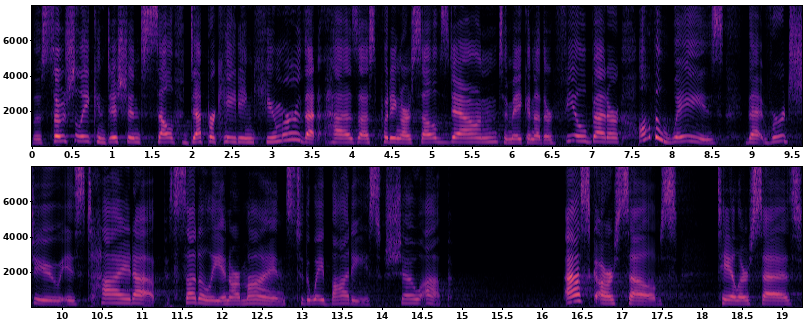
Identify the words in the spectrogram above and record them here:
the socially conditioned self deprecating humor that has us putting ourselves down to make another feel better, all the ways that virtue is tied up subtly in our minds to the way bodies show up. Ask ourselves, Taylor says,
